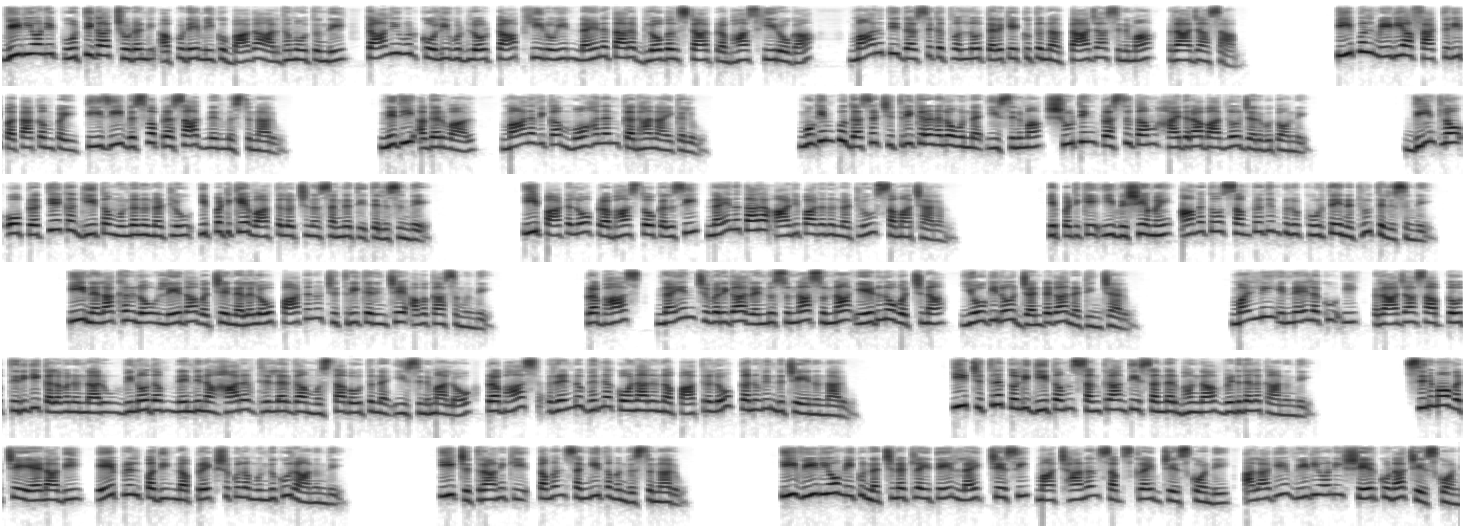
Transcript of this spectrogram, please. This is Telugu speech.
వీడియోని పూర్తిగా చూడండి అప్పుడే మీకు బాగా అర్థమవుతుంది. టాలీవుడ్ కోలీవుడ్లో top heroine Nayanthara global star Prabhas హీరోగా మారుతి దర్శకత్వంలో తెరకెక్కుతున్న తాజా cinema Raja Saab People Media Factory పతాకంపై టీజీ విశ్వప్రసాద్ నిర్మిస్తున్నారు. నిధి అగర్వాల్ మాళవిక మోహనన్ కథానాయికలు. ముగింపు దశ చిత్రీకరణలో ఉన్న ఈ సినిమా షూటింగ్ ప్రస్తుతం హైదరాబాద్లో జరుగుతోంది. దీంట్లో ఓ ప్రత్యేక గీతం ఉండనున్నట్లు ఇప్పటికే వార్తలొచ్చిన సంగతి తెలిసిందే. ఈ పాటలో ప్రభాస్తో కలిసి నయనతార ఆడిపాడనున్నట్లు సమాచారం. ఇప్పటికే ఈ విషయమై ఆమెతో సంప్రదింపులు పూర్తయినట్లు తెలిసింది. ఈ నెలాఖరులో లేదా వచ్చే నెలలో పాటను చిత్రీకరించే అవకాశముంది. ప్రభాస్ నయన్ చివరిగా రెండు సున్నా సున్నా ఏడులో వచ్చిన యోగిలో జంటగా నటించారు. మళ్ళీ ఇన్నేళ్ళకు ఈ రాజాసాబ్తో తిరిగి కలవనున్నారు. వినోదం నిండిన హారర్ థ్రిల్లర్గా ముస్తాబవుతున్న ఈ సినిమాలో ప్రభాస్ రెండు భిన్న కోణాలున్న పాత్రలో కనువిందు చేయనున్నారు. ఈ చిత్ర తొలి గీతం సంక్రాంతి సందర్భంగా విడుదల కానుంది. సినిమా వచ్చే ఏడాది ఏప్రిల్ పదిన ప్రేక్షకుల ముందుకు రానుంది. ఈ చిత్రానికి తమన్ సంగీతం అందిస్తున్నారు ఈ వీడియో మీకు నచ్చినట్లయితే లైక్ చేసి మా ఛానల్ సబ్స్క్రైబ్ చేసుకోండి. అలాగే వీడియోని షేర్ కూడా చేసుకోండి.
